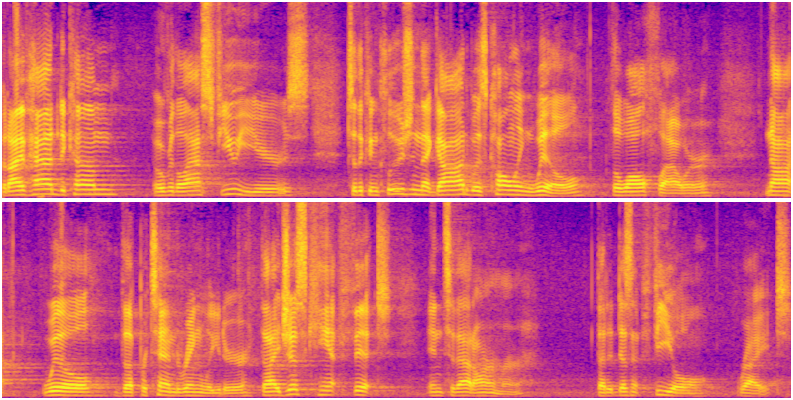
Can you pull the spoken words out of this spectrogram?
But I've had to come over the last few years to the conclusion that God was calling Will, the wallflower, not Will, the pretend ringleader, that I just can't fit into that armor, that it doesn't feel right.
